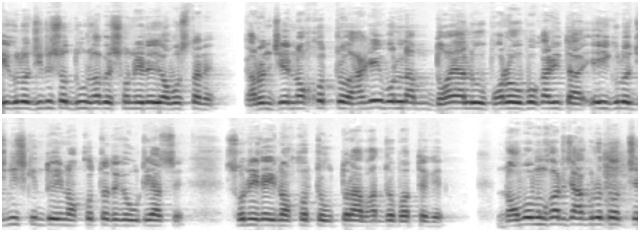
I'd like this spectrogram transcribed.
এইগুলো জিনিসও দূর হবে শনির এই অবস্থানে। কারণ যে নক্ষত্র আগেই বললাম, দয়ালু, পর উপকারিতা, এইগুলো জিনিস কিন্তু এই নক্ষত্র থেকে উঠে আসছে শনির এই নক্ষত্র উত্তরা ভাদ্রপদ থেকে। নবম ঘর জাগ্রত হচ্ছে।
